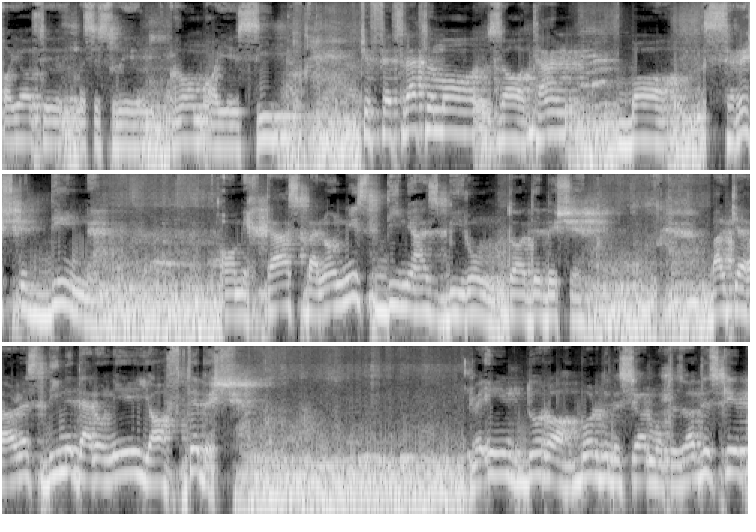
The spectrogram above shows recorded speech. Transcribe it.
آیات مثل سوره روم آیه سی که فطرت ما ذاتا با سرشت دین آمیخته است بنا نیست دینی از بیرون داده بشه بلکه قرار است دین درونی یافته بشه. و این دو راهبرد بسیار متضاد است که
